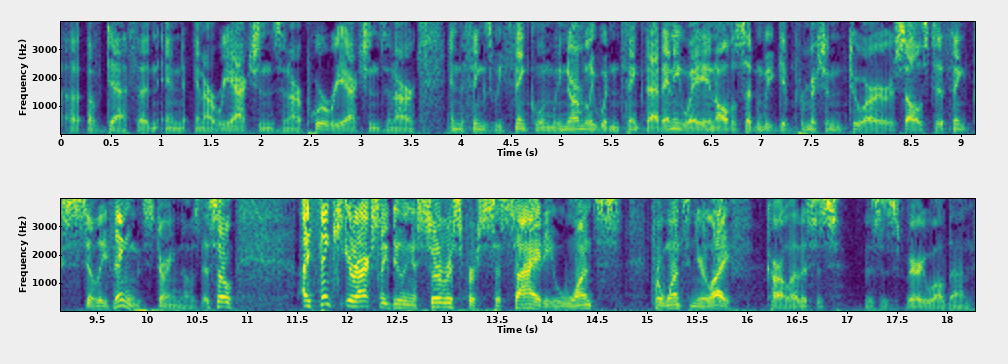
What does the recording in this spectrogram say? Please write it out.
uh, of death and, and, and our reactions and our poor reactions and our and the things we think when we normally wouldn't think that anyway, and all of a sudden we give permission to ourselves to think silly things during those. So. I think you're actually doing a service for society once for once in your life, Carla. This is this is very well done.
